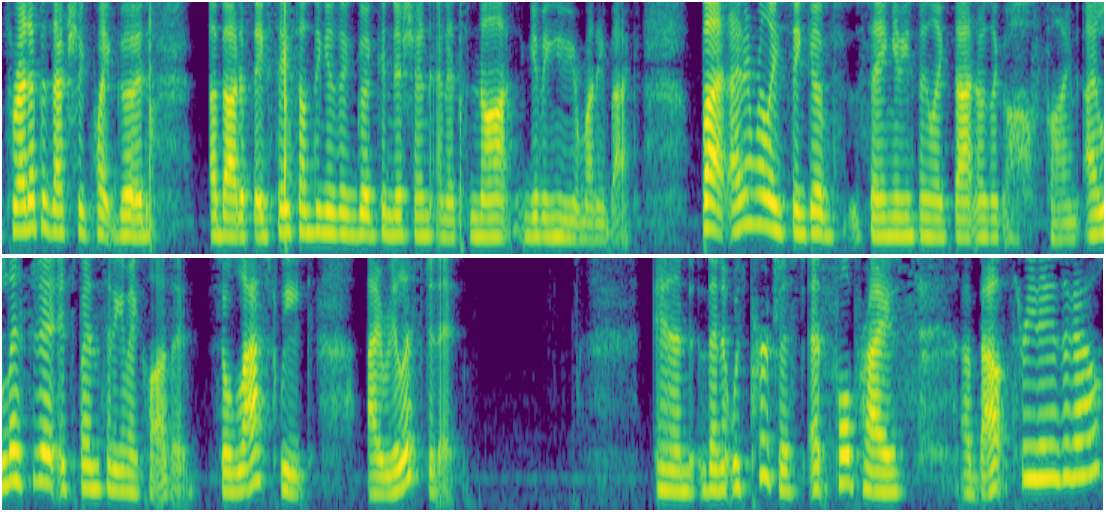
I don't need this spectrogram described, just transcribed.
thredUP is actually quite good about if they say something is in good condition and it's not giving you your money back. But I didn't really think of saying anything like that and I was like, oh, fine. I listed it. It's been sitting in my closet. So last week I relisted it and then it was purchased at full price about three days ago.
